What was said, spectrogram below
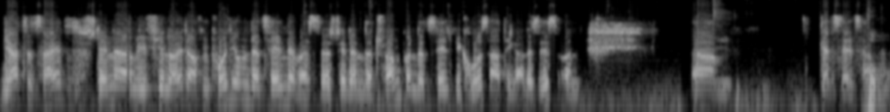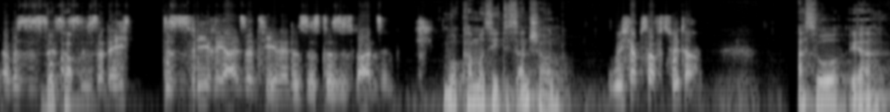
Ja, zurzeit stehen da irgendwie vier Leute auf dem Podium und erzählen dir was. Da steht dann der Trump und erzählt, wie großartig alles ist und ähm, ganz seltsam. Wo- Aber es ist, es ist, es ist halt echt, das ist wie Realsatire. Das ist, das ist Wahnsinn. Wo kann man sich das anschauen? Ich hab's auf Twitter. Ach so, ja.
